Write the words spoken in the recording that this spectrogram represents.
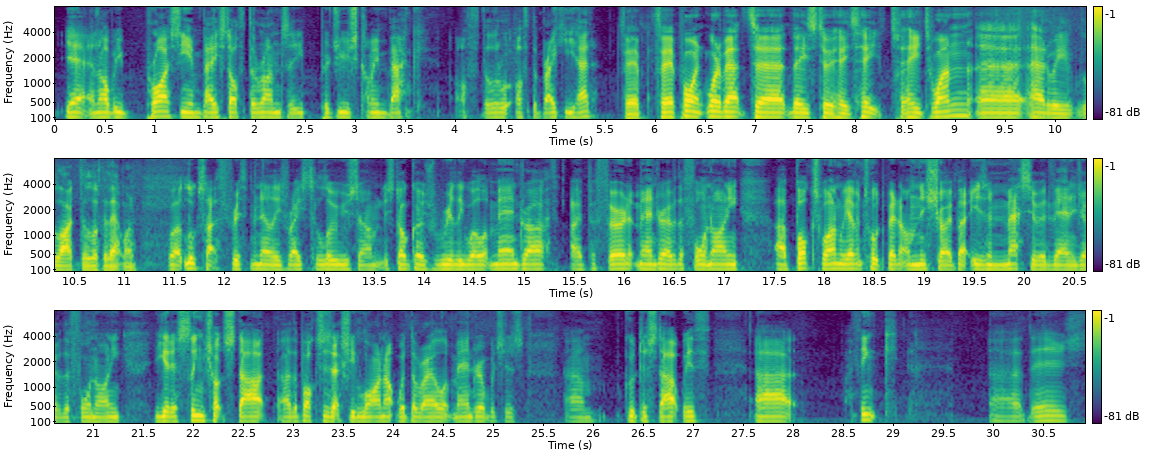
yeah, and I'll be pricing him based off the runs that he produced coming back off the little off the break he had. Fair, fair point. What about uh, these two heats? Heat, heat one. Uh, how do we like the look of that one? Well, it looks like Frith Manelli's race to lose. Um, this dog goes really well at Mandra. I prefer it at Mandra over the 490. Uh, box one, we haven't talked about it on this show, but is a massive advantage over the 490. You get a slingshot start. Uh, the boxes actually line up with the rail at Mandra, which is um, good to start with. Uh, I think uh, there's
